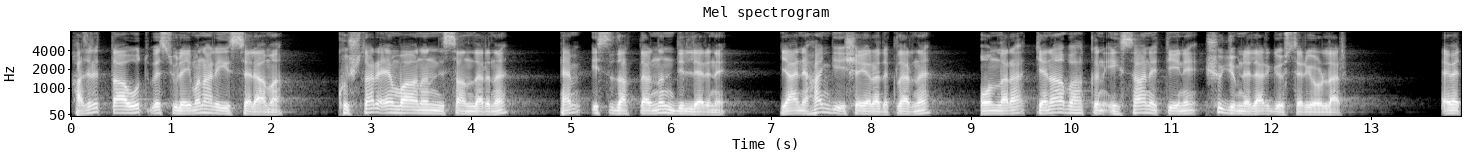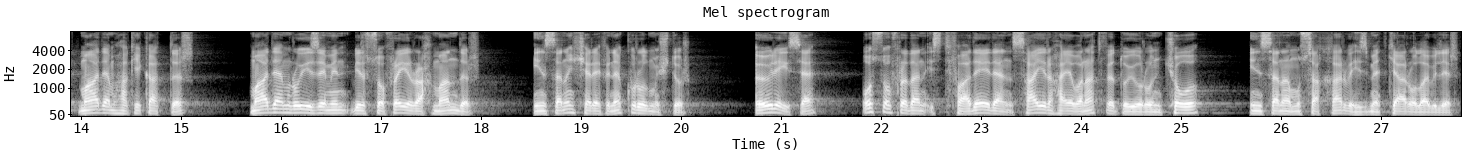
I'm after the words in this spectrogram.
Hazret Davud ve Süleyman Aleyhisselam'a kuşlar envanın lisanlarını hem istidatlarının dillerini yani hangi işe yaradıklarını onlara Cenab-ı Hakk'ın ihsan ettiğini şu cümleler gösteriyorlar. Evet madem hakikattır, madem ruh zemin bir sofrayı rahmandır, insanın şerefine kurulmuştur. Öyleyse o sofradan istifade eden sair hayvanat ve doyurun çoğu insana musakhar ve hizmetkar olabilir.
